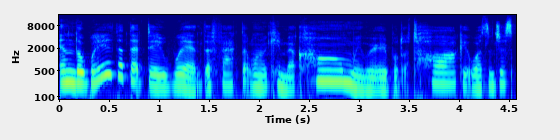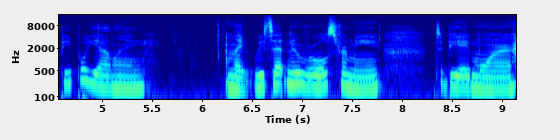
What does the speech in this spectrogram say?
And the way that that day went, the fact that when we came back home, we were able to talk, it wasn't just people yelling. And like we set new rules for me to be a more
